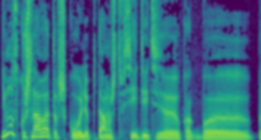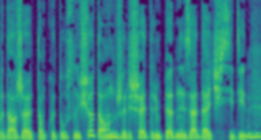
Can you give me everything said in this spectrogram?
ему скучновато в школе, потому что все дети как бы продолжают там какой-то устный счет, а он уже решает олимпиадные задачи, сидит. Угу.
